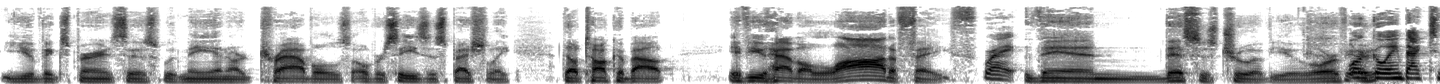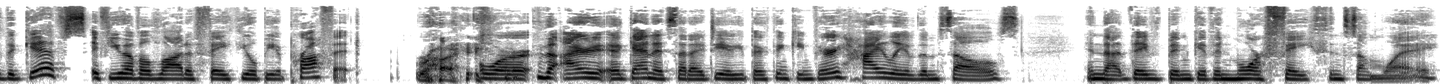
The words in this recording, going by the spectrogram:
you've experienced this with me in our travels overseas, especially. They'll talk about if you have a lot of faith, Right. then this is true of you. Or if Or going back to the gifts, if you have a lot of faith, you'll be a prophet. right. Or the irony, again, it's that idea they're thinking very highly of themselves in that they've been given more faith in some way.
